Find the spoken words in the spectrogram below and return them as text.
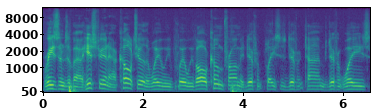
reasons of our history and our culture, the way we've where we've all come from at different places, different times, different ways,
